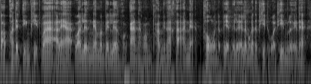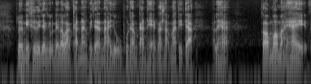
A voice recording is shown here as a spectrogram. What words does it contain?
ปรับข้อเท็จจริงผิดว่าอะไรฮะว่าเรื่องนี้มันเป็นเรื่องของการทำความพิพากษาเนี่ยธงมันจะเปลี่ยนไปเลยแล้วมันก็จะผิดหัวทิ่มเลยนะเรื่องนี้คือยังอยู่ในระหว่างการนั่งพิจารณาอยู่ ผู้ทำการแทนก็สามารถที่จะอะไรฮะ ก็มอบหมายให้ไป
